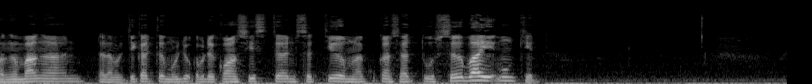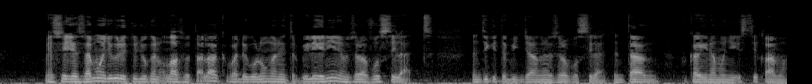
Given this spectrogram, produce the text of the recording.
pengembangan dalam erti kata merujuk kepada konsisten setia melakukan satu sebaik mungkin Mesej yang sama juga ditujukan Allah SWT kepada golongan yang terpilih ini dalam surah Fussilat. Nanti kita bincang dalam surah Fussilat tentang perkara namanya istiqamah.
